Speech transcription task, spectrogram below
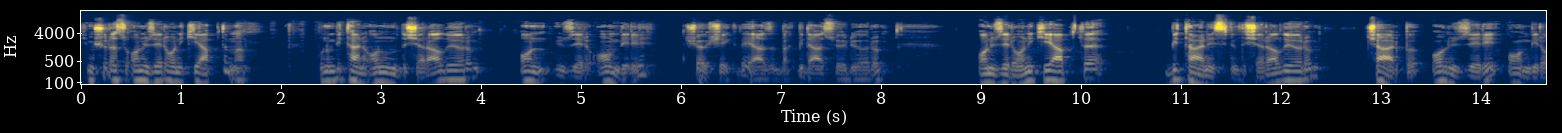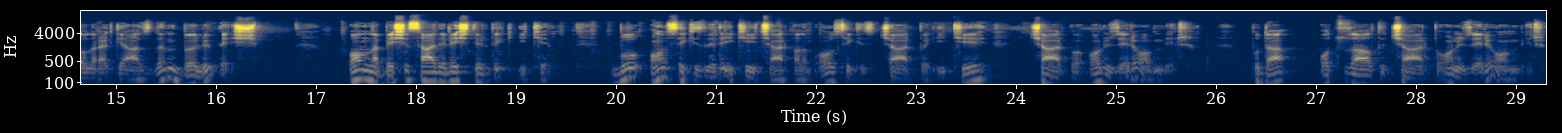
Şimdi şurası 10 üzeri 12 yaptı mı? Bunun bir tane 10'unu dışarı alıyorum. 10 üzeri 11'i şöyle şekilde yazdım. Bak bir daha söylüyorum. 10 üzeri 12 yaptı. Bir tanesini dışarı alıyorum. Çarpı 10 üzeri 11 olarak yazdım. Bölü 5. 10 ile 5'i sadeleştirdik. 2. Bu 18 ile de 2'yi çarpalım. 18 çarpı 2 çarpı 10 üzeri 11. Bu da 36 çarpı 10 üzeri 11.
